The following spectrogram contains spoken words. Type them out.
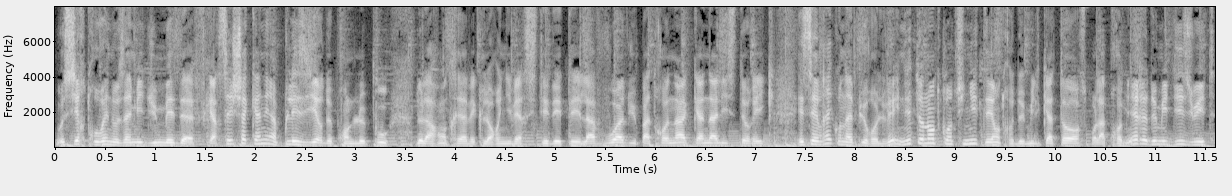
aussi retrouver nos amis du MEDEF, car c'est chaque année un plaisir de prendre le pouls de la rentrée avec leur université d'été, la voix du patronat canal historique. Et c'est vrai qu'on a pu relever une étonnante continuité entre 2014 pour la première et 2018.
